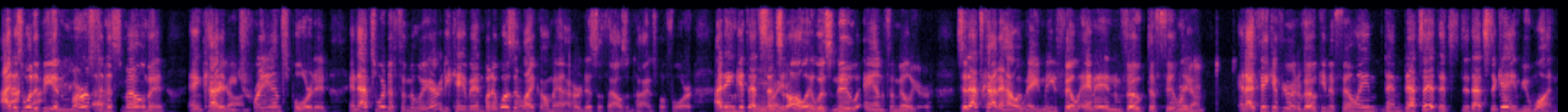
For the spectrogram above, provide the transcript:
I just want to be immersed in uh. this moment and kind Right of be on. transported. And that's where the familiarity came in, but it wasn't like, oh man, I heard this a thousand times before. I didn't get that sense right at all. It was new and familiar. So that's kind of how it made me feel, and it invoked the feeling. Right. And I think if you're invoking the feeling, then that's it. That's that's the game. You won.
